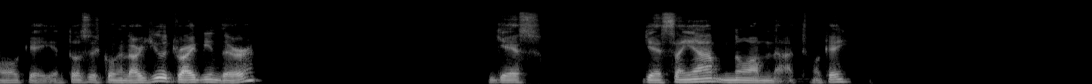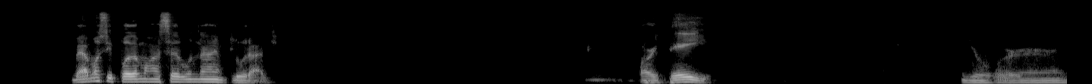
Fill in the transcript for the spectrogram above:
Ok, entonces con el are you driving there? Yes. Yes, I am. No, I'm not. Ok. Veamos si podemos hacer una en plural. Are they your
